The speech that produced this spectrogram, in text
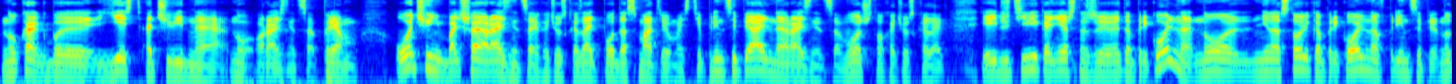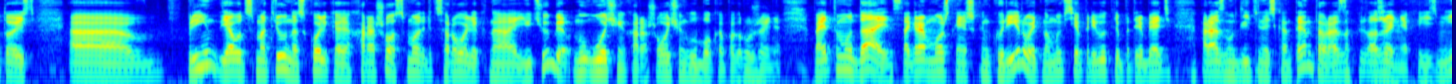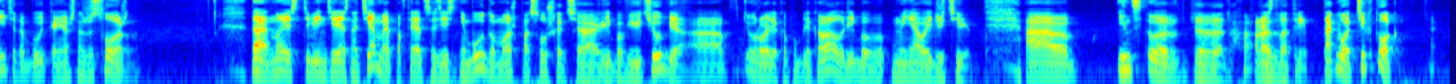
ну, как бы есть очевидная, ну, разница. Прям очень большая разница, я хочу сказать, по досматриваемости. Принципиальная разница, вот что хочу сказать. И HGTV, конечно же, это прикольно, но не настолько прикольно в принципе. Ну, то есть, э, я вот смотрю, насколько хорошо смотрится ролик на YouTube. Ну, очень хорошо, очень глубокое погружение. Поэтому, да, Инстаграм может, конечно, конкурировать, но мы все привыкли потреблять разную длительность контента в разных приложениях. И изменить это будет, конечно же, сложно. Да, но если тебе интересна тема, я повторяться здесь не буду, можешь послушать а, либо в YouTube, а, ролик опубликовал, либо у меня в IGTV. А, инст... Раз, два, три. Так вот, ТикТок.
